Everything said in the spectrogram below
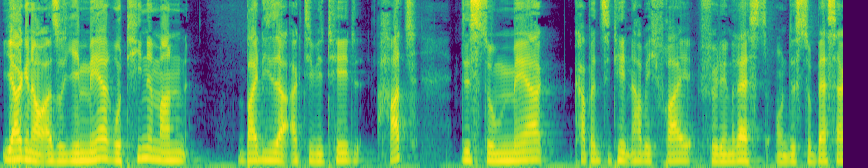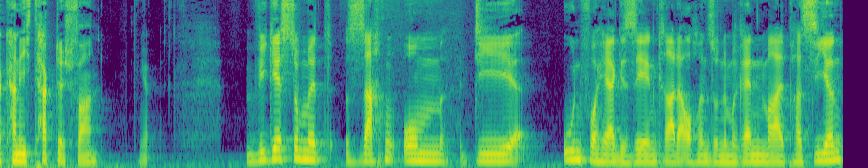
Ja, genau. Also je mehr Routine man bei dieser Aktivität hat, desto mehr Kapazitäten habe ich frei für den Rest und desto besser kann ich taktisch fahren. Wie gehst du mit Sachen um, die unvorhergesehen gerade auch in so einem Rennen mal passieren,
